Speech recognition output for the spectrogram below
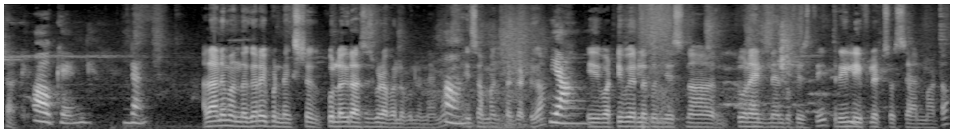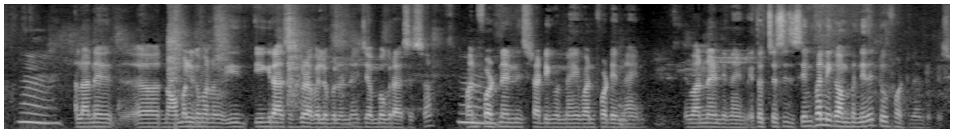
స్టార్టింగ్ ఓకే అండి. డన్ అలానే మన దగ్గర ఇప్పుడు నెక్స్ట్ కూలర్ గ్రాసెస్ కూడా అవైలబుల్ ఉన్నాయి ఈ సంబంధం తగ్గట్టుగా. ఈ వట్టి వేర్లతో చేసిన టూ నైంటీ నైన్ రూపీస్ది త్రీ లీఫ్లెట్స్ వస్తాయి అనమాట అలానే ఆ, నార్మల్గా మనం ఈ గ్రాసెస్ కూడా అవైలబుల్ ఉన్నాయి. Jumbo grasses one forty nine starting ఉన్నాయి one forty nine one ninety nine ఇది వచ్చేసి సింఫనీ కంపెనీది టూ ఫార్టీ నైన్ రూపీస్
